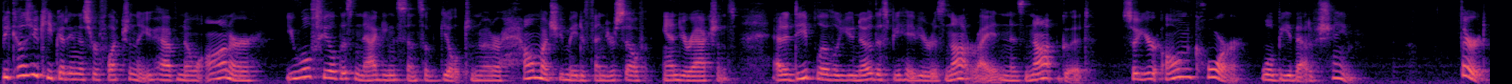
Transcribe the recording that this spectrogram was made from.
Because you keep getting this reflection that you have no honor, you will feel this nagging sense of guilt no matter how much you may defend yourself and your actions. At a deep level, you know this behavior is not right and is not good, so your own core will be that of shame. Third,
